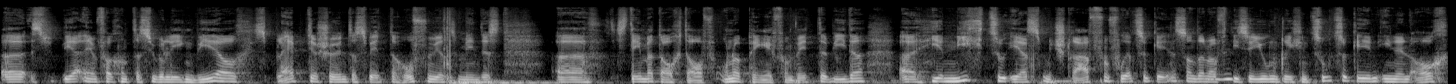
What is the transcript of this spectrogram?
äh, es wäre einfach, und das überlegen wir auch, es bleibt ja schön, das Wetter hoffen wir zumindest, äh, das Thema taucht auf, unabhängig vom Wetter wieder, äh, hier nicht zuerst mit Strafen vorzugehen, sondern auf mhm. diese Jugendlichen zuzugehen, ihnen auch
